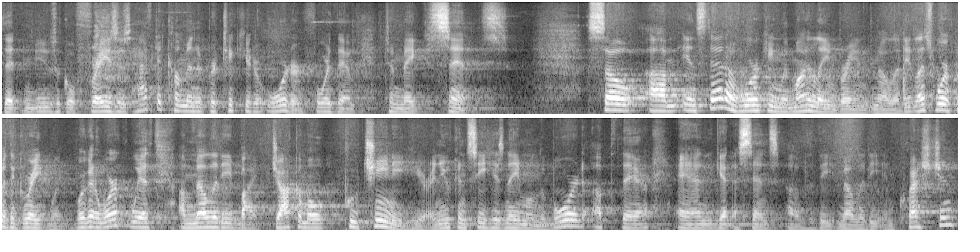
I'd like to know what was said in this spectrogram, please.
that musical phrases have to come in a particular order for them to make sense. So um, instead of working with my lame brain melody, let's work with a great one. We're going to work with a melody by Giacomo Puccini here. And you can see his name on the board up there and get a sense of the melody in question.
